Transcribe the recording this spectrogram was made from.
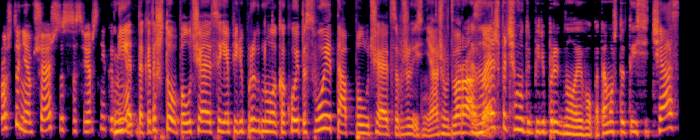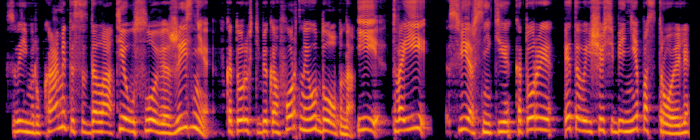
просто не общаешься со сверстниками. Нет, так это что, получается, я перепрыгнула какой-то свой этап, получается, в жизни, аж в два раза. Знаешь, почему ты перепрыгнула его? Потому что ты сейчас своими руками ты создала те условия жизни, в которых тебе комфортно и удобно. И твои сверстники, которые этого еще себе не построили,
